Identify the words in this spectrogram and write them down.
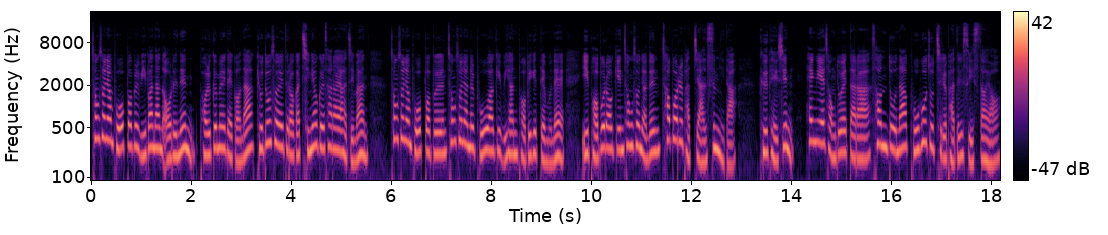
청소년 보호법을 위반한 어른은 벌금을 내거나 교도소에 들어가 징역을 살아야 하지만 청소년 보호법은 청소년을 보호하기 위한 법이기 때문에 이 법을 어긴 청소년은 처벌을 받지 않습니다. 그 대신 행위의 정도에 따라 선도나 보호 조치를 받을 수 있어요.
